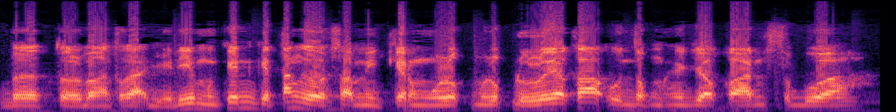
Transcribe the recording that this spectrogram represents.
betul banget kak jadi mungkin kita nggak usah mikir muluk-muluk dulu ya kak untuk menghijaukan sebuah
